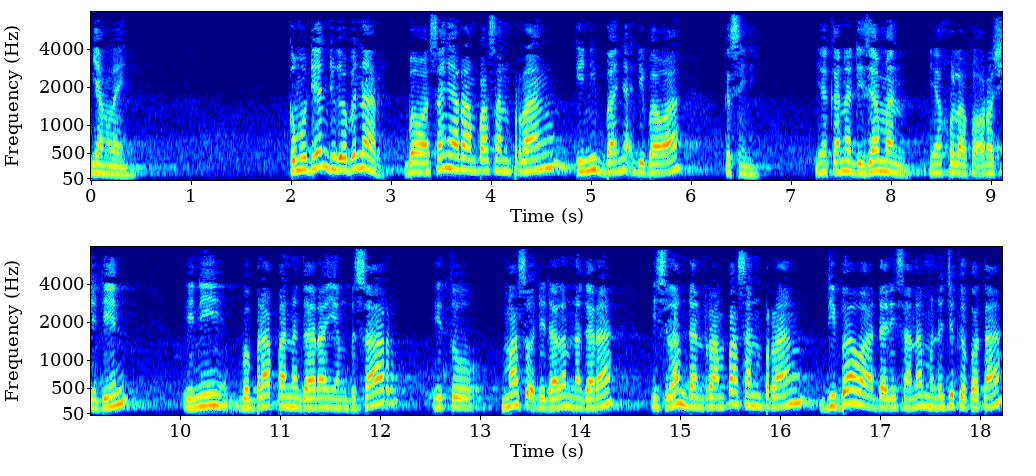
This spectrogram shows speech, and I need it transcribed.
yang lain. Kemudian juga benar bahwasanya rampasan perang ini banyak dibawa ke sini. Ya karena di zaman ya Khulafa Rasyidin ini beberapa negara yang besar itu masuk di dalam negara Islam dan rampasan perang dibawa dari sana menuju ke kota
